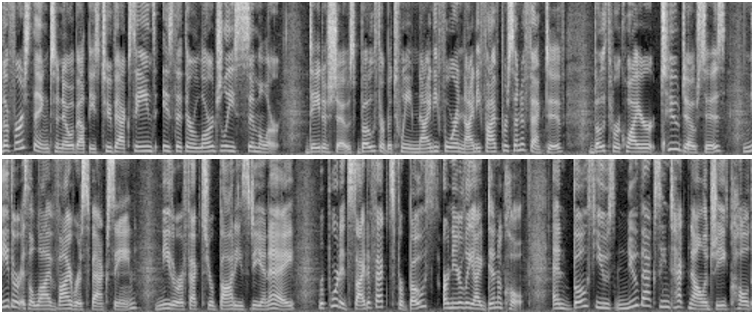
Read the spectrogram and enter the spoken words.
The first thing to know about these two vaccines is that they're largely similar. Data shows both are between 94 and 95 percent effective. Both require two doses. Neither is a live virus vaccine. Neither affects your body's DNA. Reported side effects for both are nearly identical. And both use new vaccine technology called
